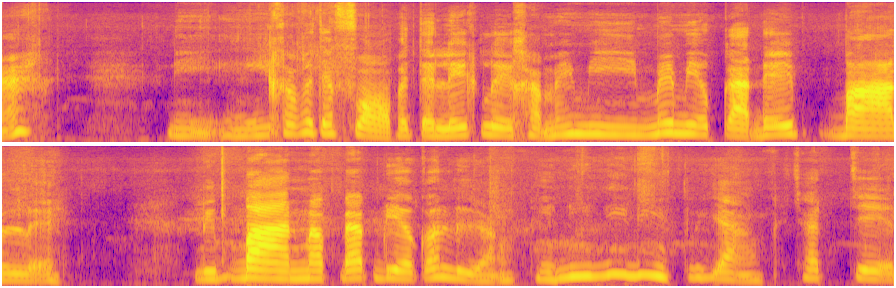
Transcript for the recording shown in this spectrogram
นะ นี่อย่างนี้เขาก็จะฝ่อไปแต่เล็กเลยค่ะ ไม่มีไม่มีโอกาสได้บานเลย หรือบานมาแป๊บเดียวก็เหลือง นี่นี่นี่นี่ตัวอย่างชัดเจน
